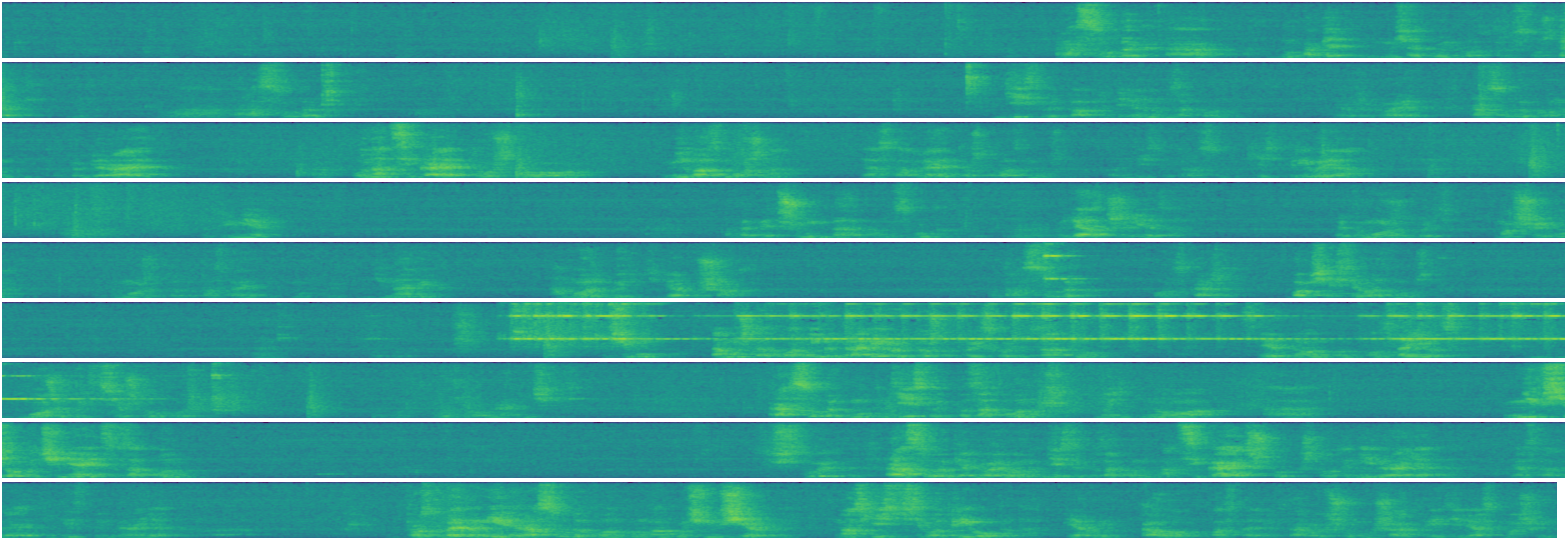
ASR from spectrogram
Рассудок, а, ну опять, мы сейчас будем просто рассуждать. А, рассудок а, действует по определенным законам. Я уже говорил, рассудок он выбирает, он отсекает то, что невозможно, и оставляет то, что возможно. Так действует рассудок. Есть три варианта. А, Например, вот опять шум, да, там звук, э, лязг железа. Это может быть машина, может кто-то поставить динамик, а может быть у тебя в ушах. Вот рассудок, он скажет, вообще все возможно. Да? Почему? Потому что он не контролирует то, что происходит за окном. Следовательно, он, он, он сдается. Может быть все, что угодно. Вот, вот его ограниченность. Рассудок действует по законам, но, но а, не все подчиняется законам. Существует рассудок, я говорю, он действует по законам, отсекает что, что-то невероятное и оставляет единственное вероятное. Просто в этом мире рассудок, он, он очень ущербный. У нас есть всего три опыта. Первый колонку поставили, второй шум ушах, третий лязг машины.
